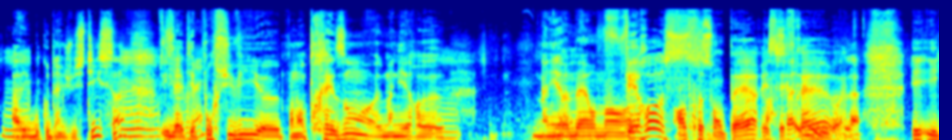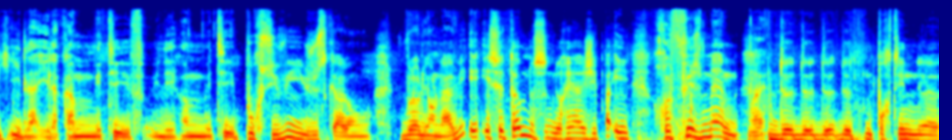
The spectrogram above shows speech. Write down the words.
Mhm. avec beaucoup d'injustice. hein. Mhm, il a été poursuivi euh, pendant 13 ans de manière, euh, Mhm. De manière Même féroce entre son père et ses frères. voilà. Et, et il, a, il a quand même été, il a quand même été poursuivi jusqu'à vouloir lui enlever la vie. Et, et cet homme ne, réagit pas. Il refuse même Ouais. de, de, de, de porter, une,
